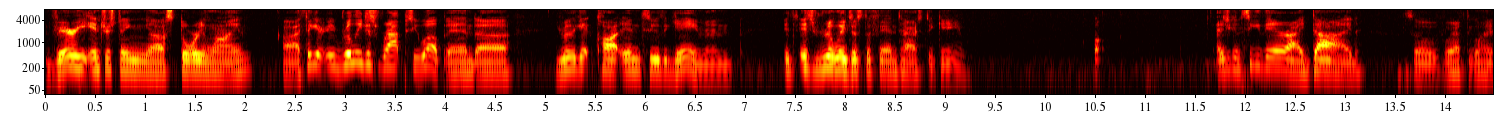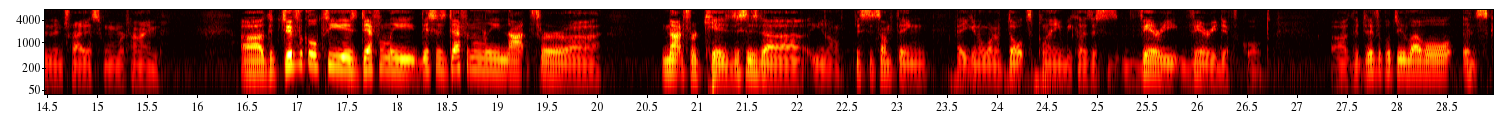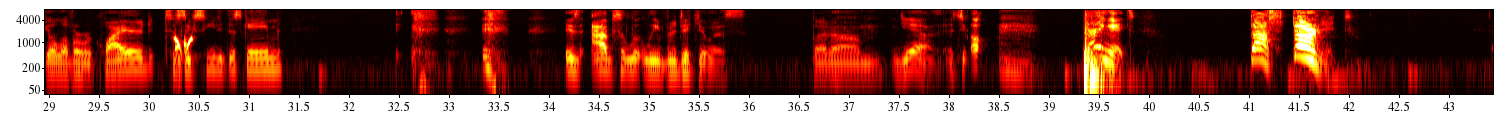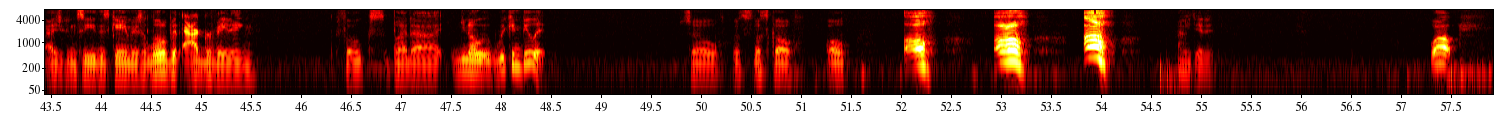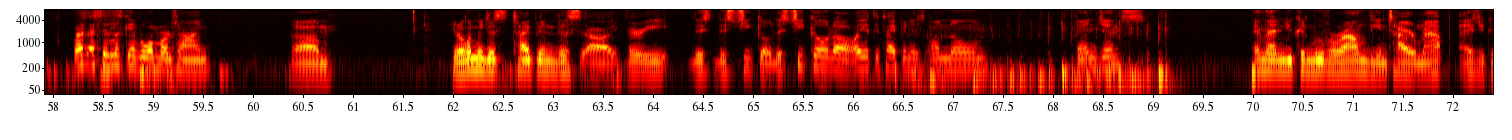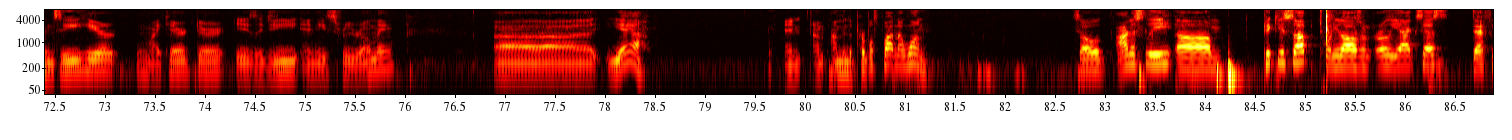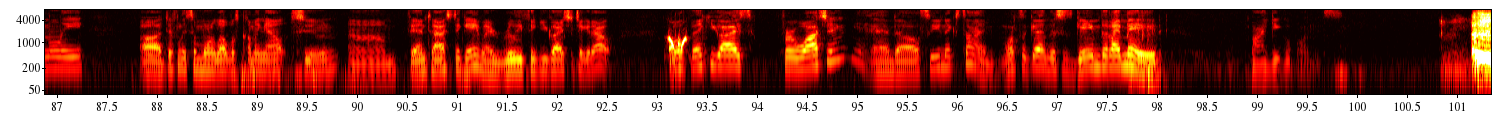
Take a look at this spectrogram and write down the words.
Very interesting uh, storyline. Uh, I think it, it, really just wraps you up, and uh, you really get caught into the game, and it's it's really just a fantastic game. Uh, as you can see there, I died, so we'll have to go ahead and try this one more time. Uh, the difficulty is definitely this is definitely not for uh, not for kids. This is uh you know this is something that you're gonna want adults playing because this is very very difficult. Uh, the difficulty level and skill level required to succeed at this game is absolutely ridiculous. But um yeah, it's oh dang it, gosh darn it. As you can see, this game is a little bit aggravating folks. But uh, you know, we can do it. So let's let's go. Oh, oh, oh, oh! I did it. Well, as I said, let's give it one more time. Um, here, let me just type in this uh very this this cheat code. This cheat code, uh, all you have to type in is unknown vengeance. And then you can move around the entire map. As you can see here, my character is a G and he's free roaming. Uh, yeah. And I'm, I'm in the purple spot and I won. So, honestly, um, pick this up. $20 on early access. Definitely, uh, definitely some more levels coming out soon. Um, fantastic game. I really think you guys should check it out. Well, thank you guys for watching, and I'll see you next time. Once again, this is Game That I Made by Gigglebuns.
